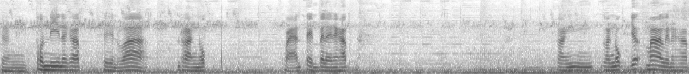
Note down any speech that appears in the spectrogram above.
อย่างต้นนี้นะครับจะเห็นว่ารังนกแขวนเต็มไปเลยนะครับรังรังนกเยอะมากเลยนะครับ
